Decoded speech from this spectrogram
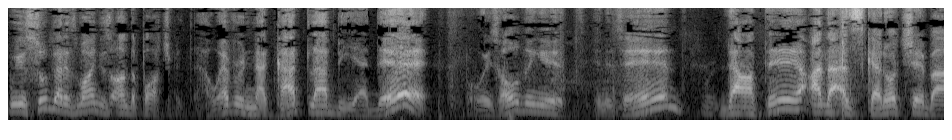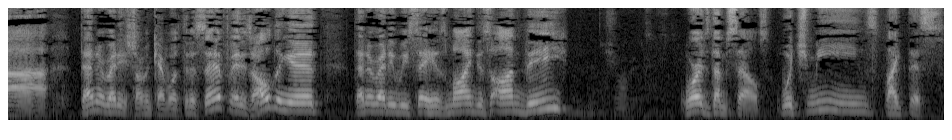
We assume that his mind is on the parchment. However, nakatla biyadeh, but he's holding it in his hand. Da'ate ala askarot sheba. Then already, Shalom Kavot to the Sefer, he's holding it. Then already we say his mind is on the words themselves, which means like this.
